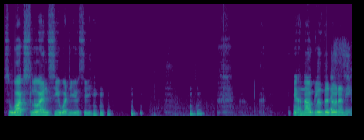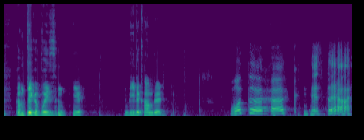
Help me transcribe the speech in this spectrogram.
so walk slow and see what you see. yeah, now close the door and come take a poison here. Be the comrade. What the heck is that?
